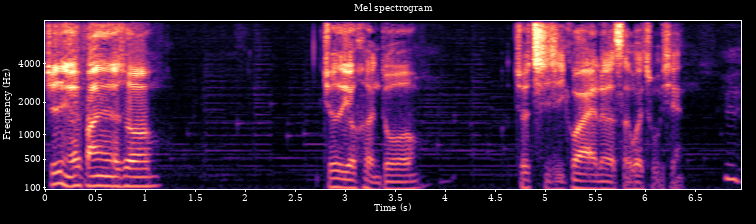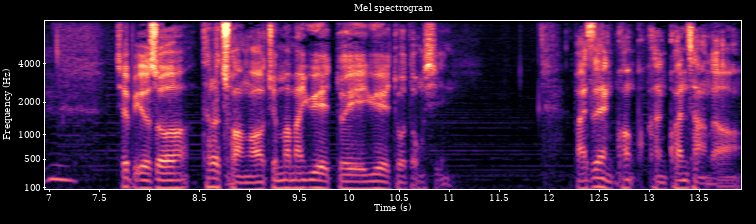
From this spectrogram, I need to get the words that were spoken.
就是你会发现，就说，就是有很多就奇奇怪怪的垃圾会出现。嗯哼。就比如说他的床哦，就慢慢越堆越多东西，本来是很宽很宽敞的哦，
